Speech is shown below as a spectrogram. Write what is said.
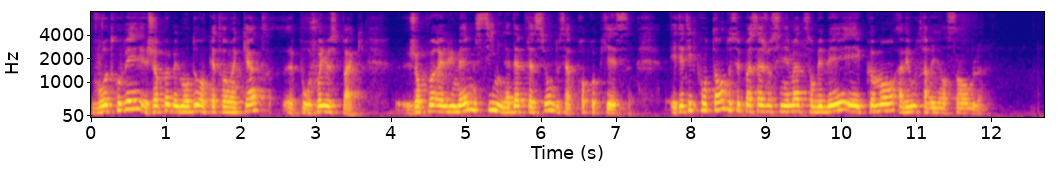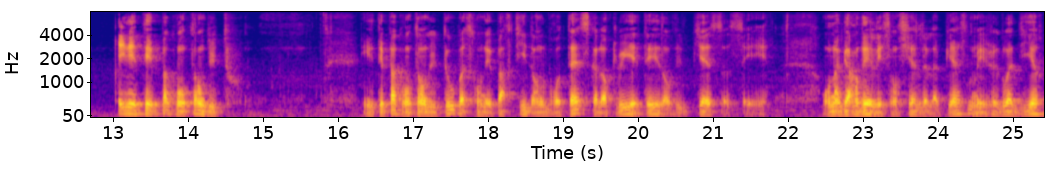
Vous retrouvez Jean-Paul Belmondo en 84 euh, pour Joyeuse Pâques. Jean Poiret lui-même signe l'adaptation de sa propre pièce. Était-il content de ce passage au cinéma de son bébé et comment avez-vous travaillé ensemble? Il n'était pas content du tout. Il n'était pas content du tout parce qu'on est parti dans le grotesque alors que lui était dans une pièce assez... On a gardé l'essentiel de la pièce, mais je dois dire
